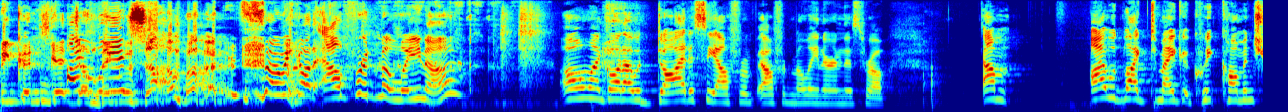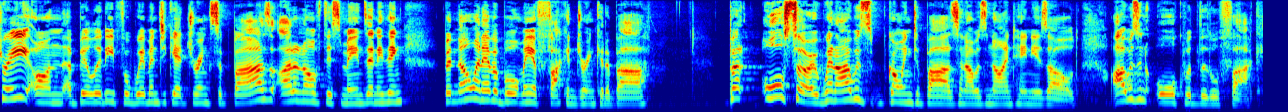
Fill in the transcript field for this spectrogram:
We couldn't get John. Leguizamo. So we got Alfred Molina. Oh my god, I would die to see Alfred Alfred Molina in this role. Um, I would like to make a quick commentary on ability for women to get drinks at bars. I don't know if this means anything, but no one ever bought me a fucking drink at a bar. But also, when I was going to bars and I was 19 years old, I was an awkward little fuck.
